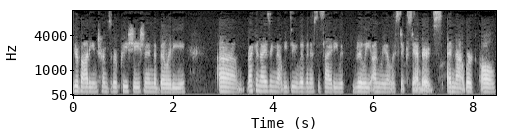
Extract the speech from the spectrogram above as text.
your body in terms of appreciation and ability. Um, recognizing that we do live in a society with really unrealistic standards and that we're all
